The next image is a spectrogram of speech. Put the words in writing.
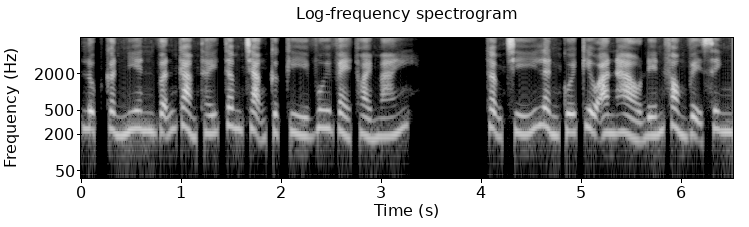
Lục Cần Niên vẫn cảm thấy tâm trạng cực kỳ vui vẻ thoải mái. Thậm chí lần cuối Kiều An Hảo đến phòng vệ sinh,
